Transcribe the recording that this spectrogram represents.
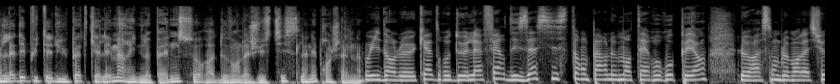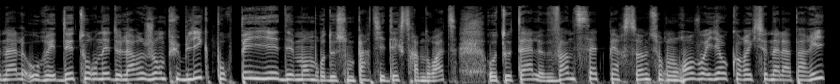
La députée du Pas-de-Calais, Marine Le Pen, sera devant la justice l'année prochaine. Oui, dans le cadre de l'affaire des assistants parlementaires européens, le Rassemblement national aurait détourné de l'argent public pour payer des membres de son parti d'extrême droite. Au total, 27 personnes seront renvoyées au correctionnel à Paris,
